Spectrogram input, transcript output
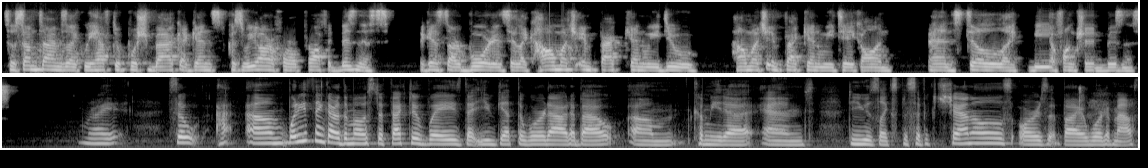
so sometimes like we have to push back against because we are for a profit business against our board and say like how much impact can we do? How much impact can we take on and still like be a functioning business? Right. So um, what do you think are the most effective ways that you get the word out about um, Komeeda and do you use like specific channels or is it by word of mouth?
